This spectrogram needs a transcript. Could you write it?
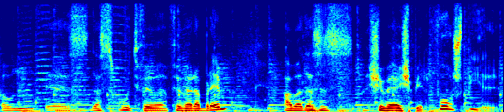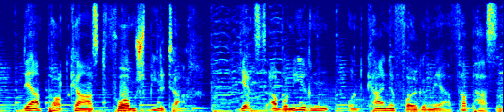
und ist das gut für, für Werder Bremen aber das ist ein schweres Spiel. Vorspiel, der Podcast vorm Spieltag. Jetzt abonnieren und keine Folge mehr verpassen.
